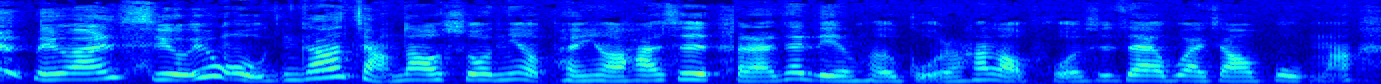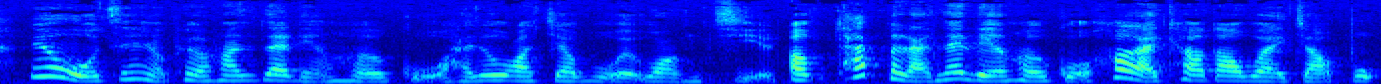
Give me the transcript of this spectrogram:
没关系，因为我你刚刚讲到说你有朋友他是本来在联合国，然后他老婆是在外交部嘛。因为我之前有朋友他是在联合国还是外交部，我也忘记了。哦，他本来在联合国，后来跳到外交部。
